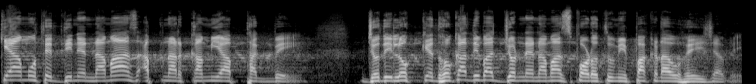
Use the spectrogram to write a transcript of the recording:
কেয়ামতের দিনে নামাজ আপনার কামিয়াব থাকবে। যদি লোককে ধোকা দিবার জন্য নামাজ পড়ো, তুমি পাকড়াও হয়ে যাবে।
